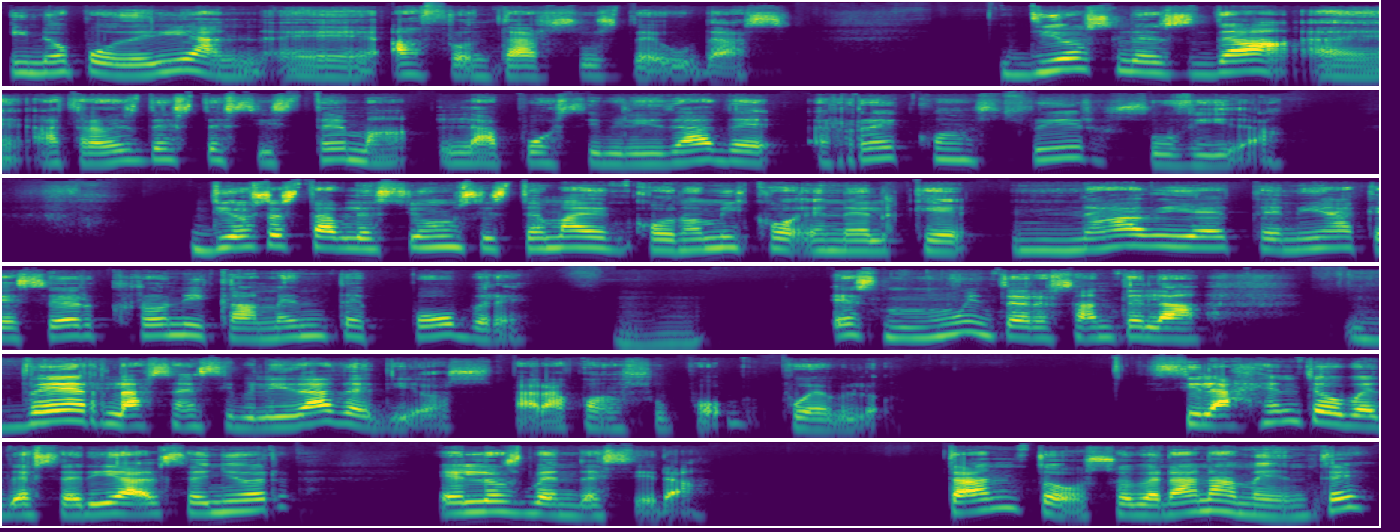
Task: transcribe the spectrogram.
y no podrían eh, afrontar sus deudas. Dios les da eh, a través de este sistema la posibilidad de reconstruir su vida. Dios estableció un sistema económico en el que nadie tenía que ser crónicamente pobre. Es muy interesante ver la sensibilidad de Dios para con su pueblo. Si la gente obedecería al Señor, Él los bendecirá, tanto soberanamente,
